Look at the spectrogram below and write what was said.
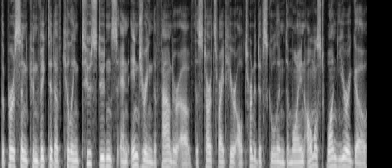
The person convicted of killing two students and injuring the founder of the Starts Right Here Alternative School in Des Moines almost one year ago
